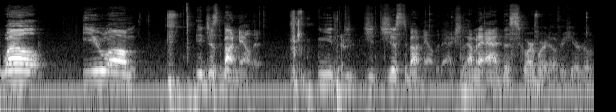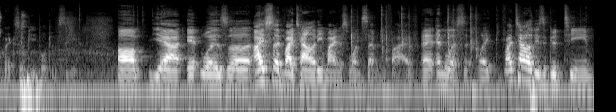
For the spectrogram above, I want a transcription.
Well, you um, you just about nailed it. You, you, you just about nailed it. Actually, I'm gonna add this scoreboard over here real quick so people can see. Um, yeah, it was. Uh, I said Vitality minus 175, and, and listen, like Vitality's a good team,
